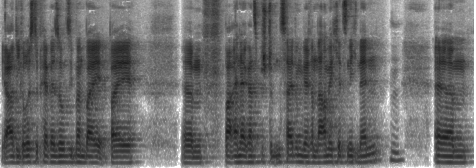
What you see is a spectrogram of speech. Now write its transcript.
ja, die größte Perversion sieht man bei, bei, ähm, bei einer ganz bestimmten Zeitung, deren Name ich jetzt nicht nennen. Hm. Ähm,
